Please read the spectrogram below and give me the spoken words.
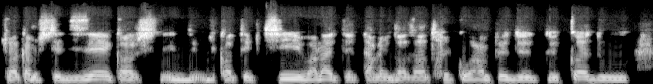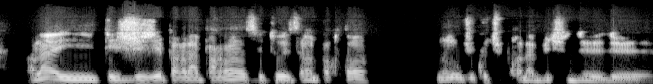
Tu vois, comme je te disais, quand je, quand t'es petit, voilà, t'arrives dans un truc ou un peu de, de code où voilà, il- t'es jugé par l'apparence et tout, et c'est important. Donc du coup, tu prends l'habitude de, de,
